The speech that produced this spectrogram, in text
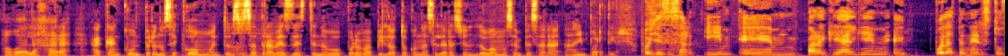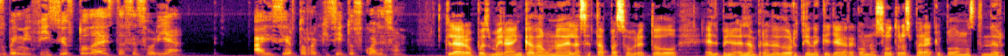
a Guadalajara, a Cancún, pero no sé cómo. Entonces, a través de este nuevo prueba piloto con aceleración, lo vamos a empezar a, impartir. Oye, César, y em, para que alguien eh, pueda tener estos beneficios, toda esta asesoría, hay ciertos requisitos. ¿Cuáles son? Claro, pues mira, en cada una de las etapas, sobre todo, el, emprendedor tiene que llegar con nosotros para que podamos tener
